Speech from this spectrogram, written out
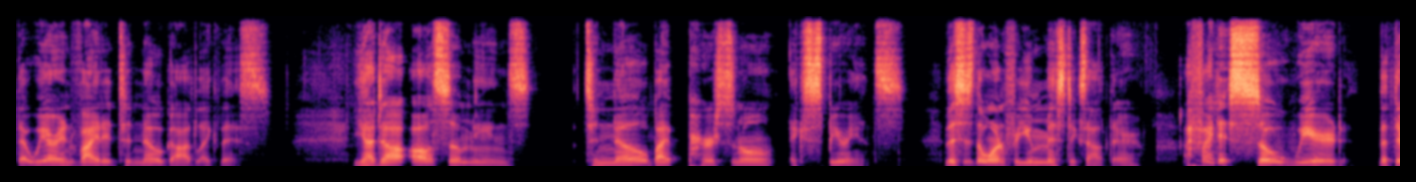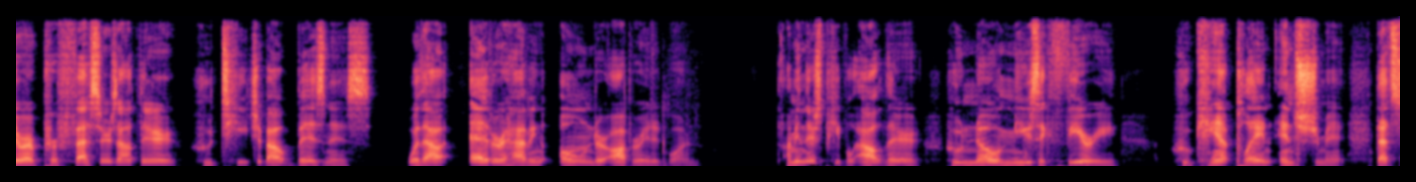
that we are invited to know God like this. Yada also means to know by personal experience. This is the one for you mystics out there. I find it so weird that there are professors out there who teach about business without ever having owned or operated one. I mean, there's people out there who know music theory who can't play an instrument. That's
